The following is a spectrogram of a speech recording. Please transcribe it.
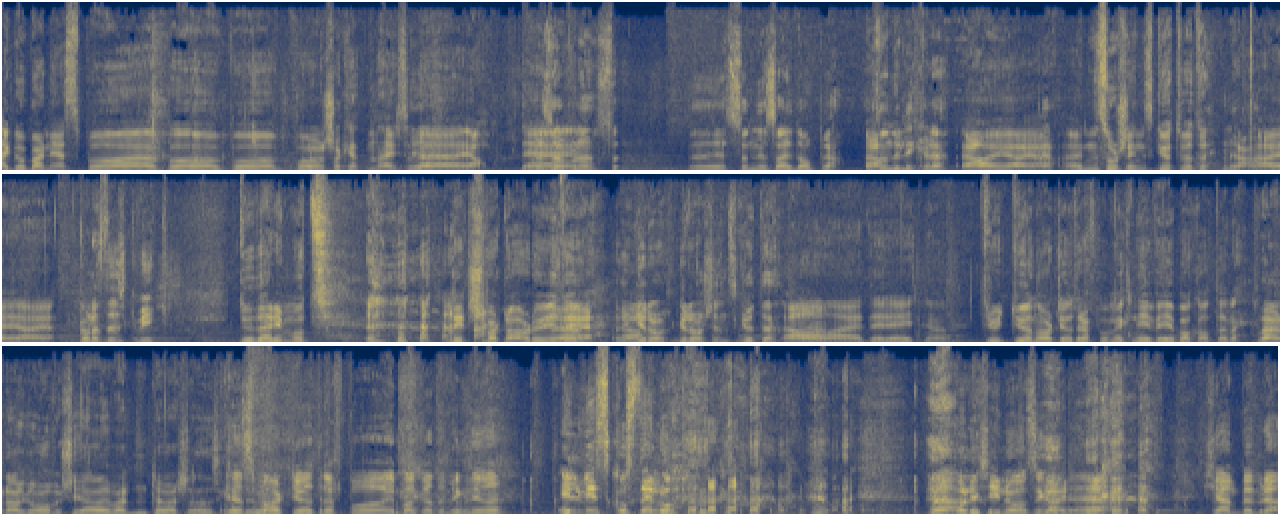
egg og bearnés på, på, på, på sjaketten her, så det Ja. Det, Hva det Sunny side up, ja. Ja. Sånn du liker det. Ja, ja, ja. En solskinnsgutt, vet du. Ja. Ja, ja, ja. Hvordan det skvik? Du derimot, litt svartere du i tøyet. Ja. Grå, Gråskinnsgutt, det. Ja, nei, det er ikke noe Tror ikke du er noe artig å treffe på med kniv i bakhatet, nei. Hver dag er oversida i verden til versa. Hva som er artig å treffe på i bakgata med kniv? Elvis Costello! Med bollekinn og sigar. Kjempebra.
